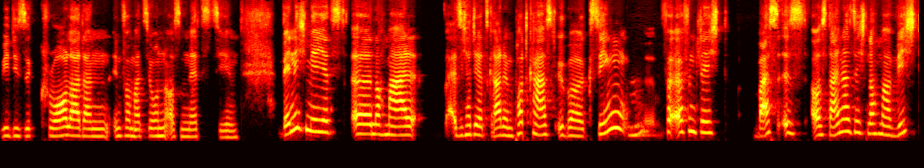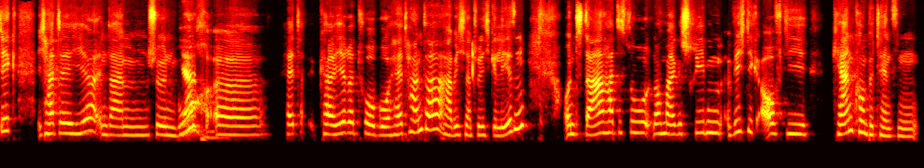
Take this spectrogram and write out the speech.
wie diese Crawler dann Informationen aus dem Netz ziehen. Wenn ich mir jetzt äh, nochmal, also ich hatte jetzt gerade einen Podcast über Xing mhm. äh, veröffentlicht, was ist aus deiner Sicht nochmal wichtig? Ich hatte hier in deinem schönen Buch ja. äh, Head, Karriere Turbo Headhunter, habe ich natürlich gelesen. Und da hattest du nochmal geschrieben, wichtig auf die Kernkompetenzen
